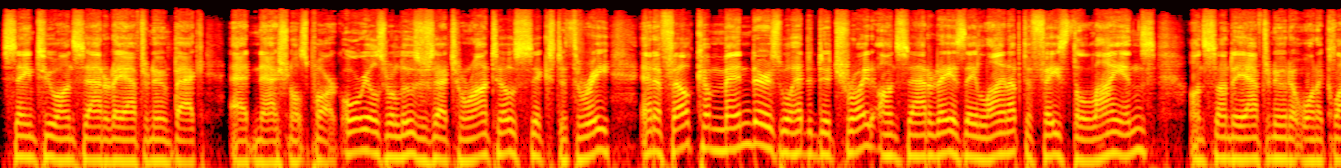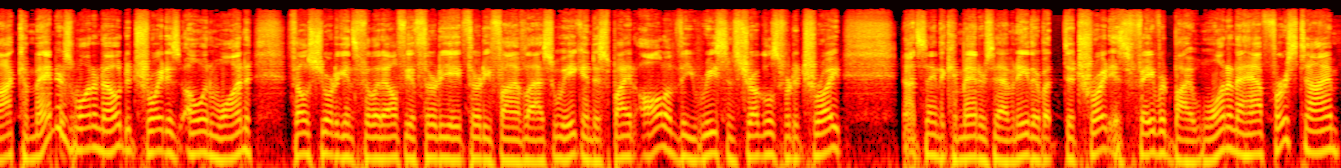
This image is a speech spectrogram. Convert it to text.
Same two on Saturday afternoon back at Nationals Park. Orioles were losers at Toronto, six to three. NFL Commanders will head to Detroit on Saturday as they line up to face the Lions on Sunday afternoon at one o'clock. Commanders want to know Detroit is 0 1, fell short against Philadelphia 38-35 last week, and despite all of the recent struggles for Detroit, not saying the Commanders haven't either, but Detroit is favored by one and a half. First time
